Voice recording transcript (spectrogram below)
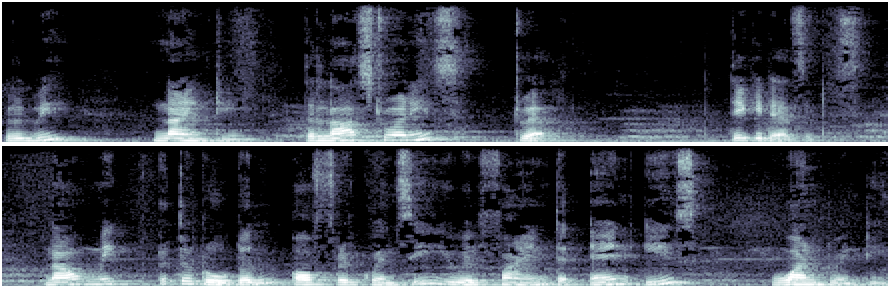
will be 19. The last one is 12. Take it as it is. Now make the total of frequency. You will find the n is 120.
